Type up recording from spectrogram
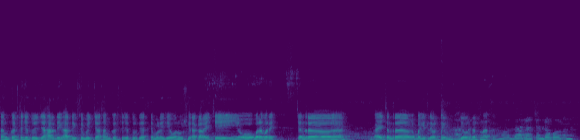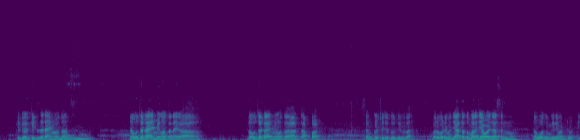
संकष्ट चतुर्थीच्या हार्दिक हार्दिक शुभेच्छा. संकष्ट चतुर्थी असल्यामुळे जेवण उशिरा करायचे. हो बरोबर आहे. चंद्र काय चंद्र बघितल्यावरती जेवण करत ना असं. किती कितीचा टायमिंग होता. नऊचा टायमिंग होता नाही का? नऊचा टायमिंग होता आज आप्पा. संकष्ट चतुर्थीचा बरोबर आहे. म्हणजे आता तुम्हाला जेवायचं असेल मग. नऊ वाजून गेले म्हणल्यावरती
